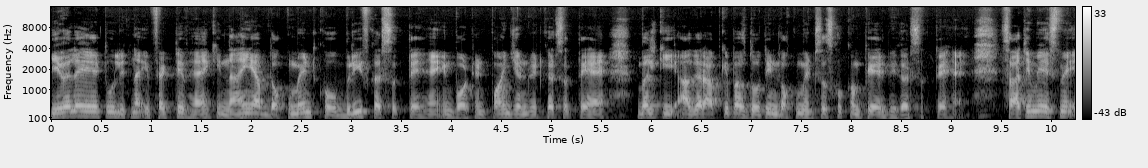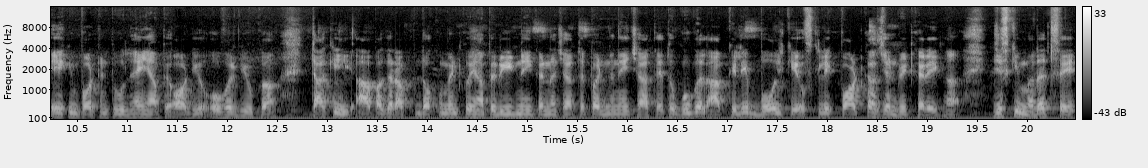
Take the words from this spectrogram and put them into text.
ये वाला ये टूल इतना इफ़ेक्टिव है कि ना ही आप डॉक्यूमेंट को ब्रीफ कर सकते हैं इंपॉर्टेंट पॉइंट जनरेट कर सकते हैं, बल्कि अगर आपके पास दो तीन डॉक्यूमेंट्स उसको कंपेयर भी कर सकते हैं। साथ ही में इसमें एक इंपॉर्टेंट टूल है, यहाँ पे ऑडियो ओवरव्यू का। ताकि आप अगर आप डॉक्यूमेंट को यहाँ पे रीड नहीं करना चाहते, पढ़ना नहीं चाहते तो गूगल आपके लिए बोल के उसके लिए एक पॉडकास्ट जनरेट करेगा, जिसकी मदद से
